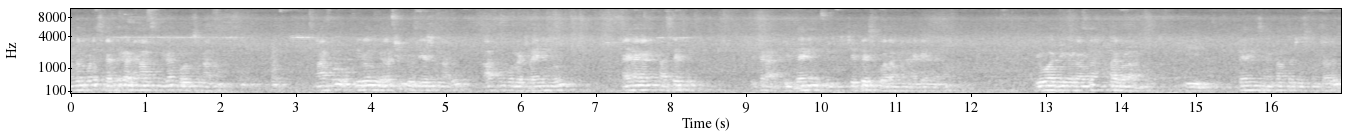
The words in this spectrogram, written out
అందరూ కూడా శ్రద్ధగా వినాల్సిందిగా కోరుతున్నాను నాకు ఈరోజు ఎలక్షన్ డ్యూటీ చేస్తున్నారు ఆత్మకూర ట్రైనింగ్ అయినా కానీ కాసేపు ఇక్కడ ఈ ట్రైనింగ్ చెప్పేసుకోవాలని అడిగాను నేను. యువతి కూడా అంతా కూడా ఈ ట్రైనింగ్స్ అంతా చూసుకుంటారు.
